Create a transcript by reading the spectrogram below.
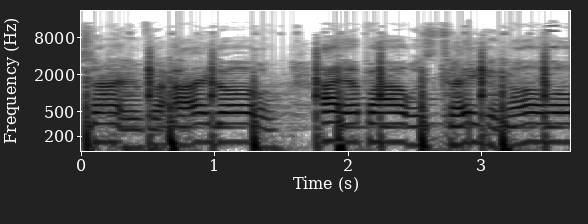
time for I go. Higher powers taking hold.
